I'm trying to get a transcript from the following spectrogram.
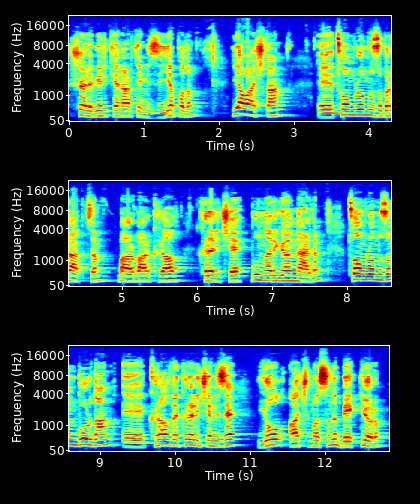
Şöyle bir kenar temizliği yapalım. Yavaştan e, tomruğumuzu bıraktım. Barbar Kral, Kraliçe bunları gönderdim. Tomruğumuzun buradan e, Kral ve Kraliçemize yol açmasını bekliyorum.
